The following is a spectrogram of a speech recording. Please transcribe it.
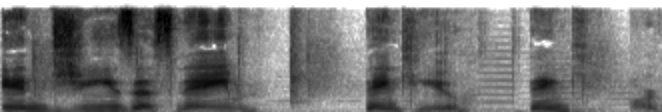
In Jesus' name, thank you. Thank you, Lord.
